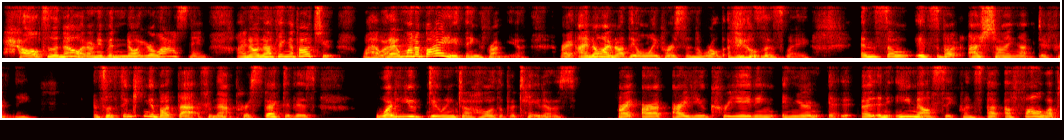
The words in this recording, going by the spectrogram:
Hell to the no. I don't even know your last name. I know nothing about you. Why would i want to buy anything from you right? I know i'm not the only person in the world that feels this way and so it's about us showing up differently. And so thinking about that from that perspective is what are you doing to hoe the potatoes? Right? Are, are you creating in your an email sequence, a, a follow-up,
